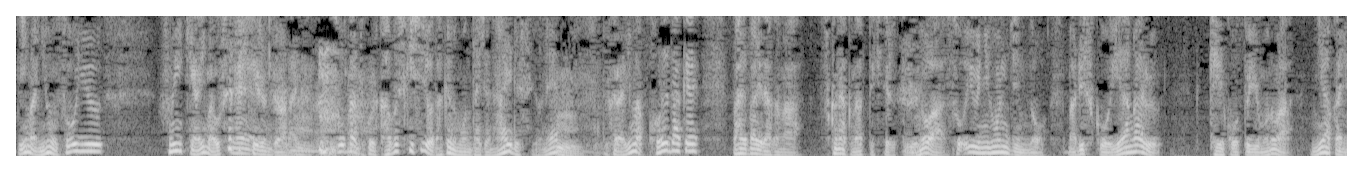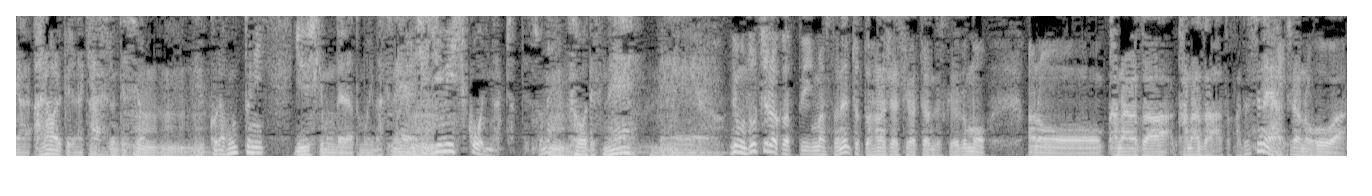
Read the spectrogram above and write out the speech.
で今日本そういう雰囲気が今薄れてきているんではない。か、ね、そうなるとこれ株式市場だけの問題じゃないですよね。うん、ですから今これだけ売買高が少なくなってきてるというのは、そういう日本人の、まあ、リスクを嫌がる傾向というものがにやかに現れてるような気がするんですよ。これは本当に有識問題だと思いますね。縮み思考になっちゃってですよね。そうですね。えー、でもどちらかと言いますとね、ちょっと話は違っちゃうんですけれども、あの、金沢、金沢とかですね、あちらの方は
